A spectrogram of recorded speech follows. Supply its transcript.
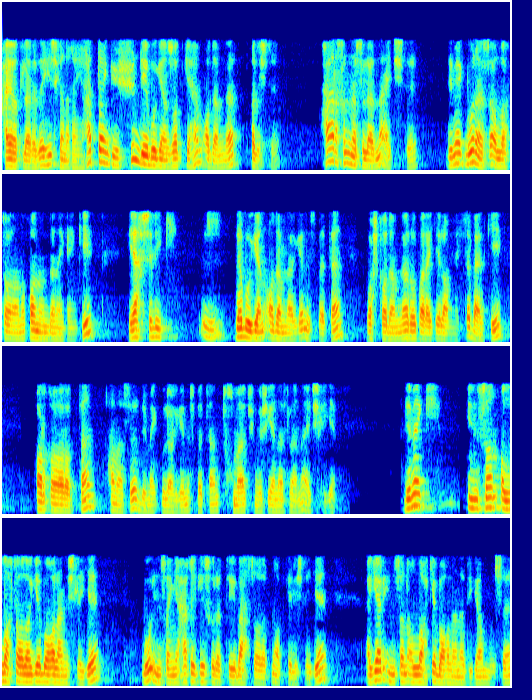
hayotlarida hech qanaqa hattoki shunday bo'lgan zotga ham odamlar qilishdi. Har xil narsalarni aytishdi. Demak bu narsa alloh taoloni qonunidan ekanki yaxshilikda bo'lgan odamlarga nisbatan boshqa odamlar ro'para kelolmaydida balki orqa orobdan hammasi demak ularga nisbatan tuhmat shunga o'xshagan narsalarni aytishligi. Demak inson alloh taologa bog'lanishligi bu insonga haqiqiy suratdagi baxt saodatni olib kelishligi agar inson allohga bog'lanadigan bo'lsa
